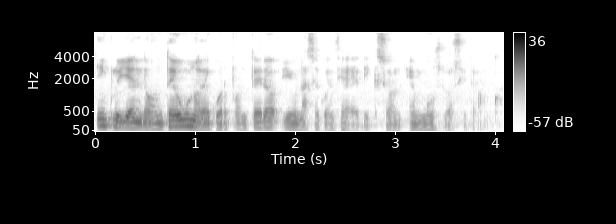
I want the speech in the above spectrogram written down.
incluyendo un T1 de cuerpo entero y una secuencia de Dixon en muslos y tronco.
